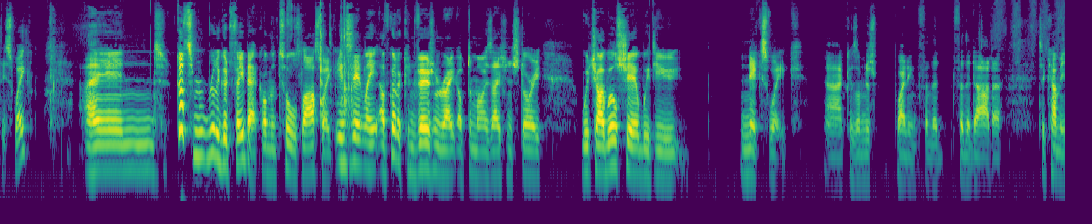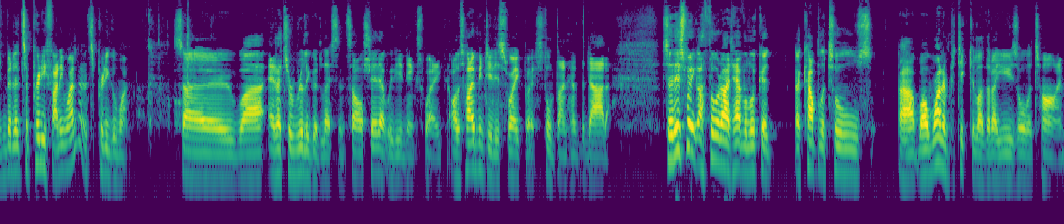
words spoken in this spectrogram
this week and got some really good feedback on the tools last week. Incidentally, I've got a conversion rate optimization story which I will share with you next week because uh, I'm just waiting for the for the data to come in. But it's a pretty funny one and it's a pretty good one. So uh, and it's a really good lesson. So I'll share that with you next week. I was hoping to this week, but I still don't have the data. So this week I thought I'd have a look at a couple of tools. Uh, well, one in particular that I use all the time.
